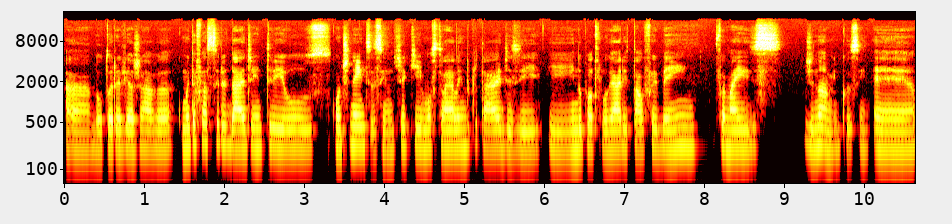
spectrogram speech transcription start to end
a doutora viajava com muita facilidade entre os continentes, assim, não tinha que mostrar ela indo pro Tardes e, e indo para outro lugar e tal, foi bem, foi mais dinâmico, assim. É,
